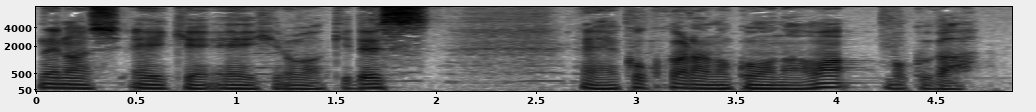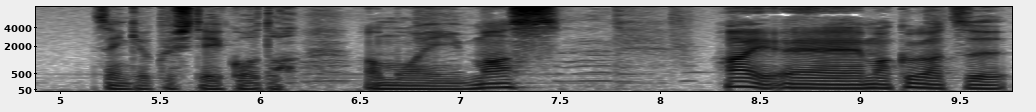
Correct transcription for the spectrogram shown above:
ねなし AKA ひろわきです、えー、ここからのコーナーは僕が選曲していこうと思います。はい、えー、まあ、9月、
